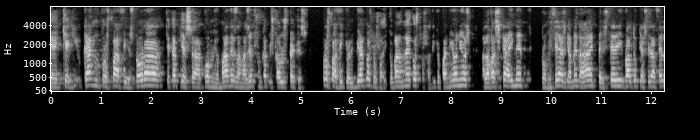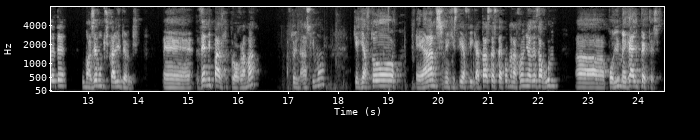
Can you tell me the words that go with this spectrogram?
ε, και κάνουν προσπάθειες τώρα και κάποιες ακόμη ομάδες να μαζέψουν κάποιους καλούς παίκτες. Προσπαθεί και ο Ολυμπιακός, προσπαθεί και ο Παναγιώτος, προσπαθεί και ο Πανιόνιος, αλλά βασικά είναι Προμηθέας για μένα, ΑΕΚ, Περιστέρι, βάλτε όποια σειρά θέλετε, που μαζεύουν τους καλύτερους. Ε, δεν υπάρχει πρόγραμμα, αυτό είναι άσχημο και γι' αυτό εάν συνεχιστεί αυτή η κατάσταση τα επόμενα χρόνια δεν θα βγουν α, πολύ μεγάλοι παίκτες.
